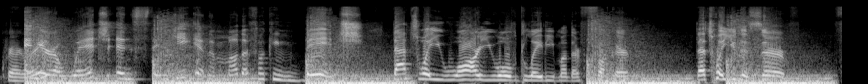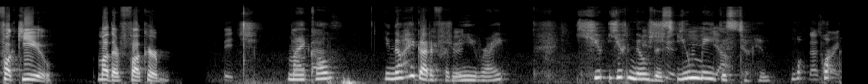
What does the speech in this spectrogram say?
Gregory? And you're a witch and stinky and a motherfucking bitch. That's what you are, you old lady motherfucker. That's what you deserve. Fuck you, motherfucker, bitch. Michael, you know he got it from me, right? You you know this. should- You made yeah. this to him. What, That's what, right.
